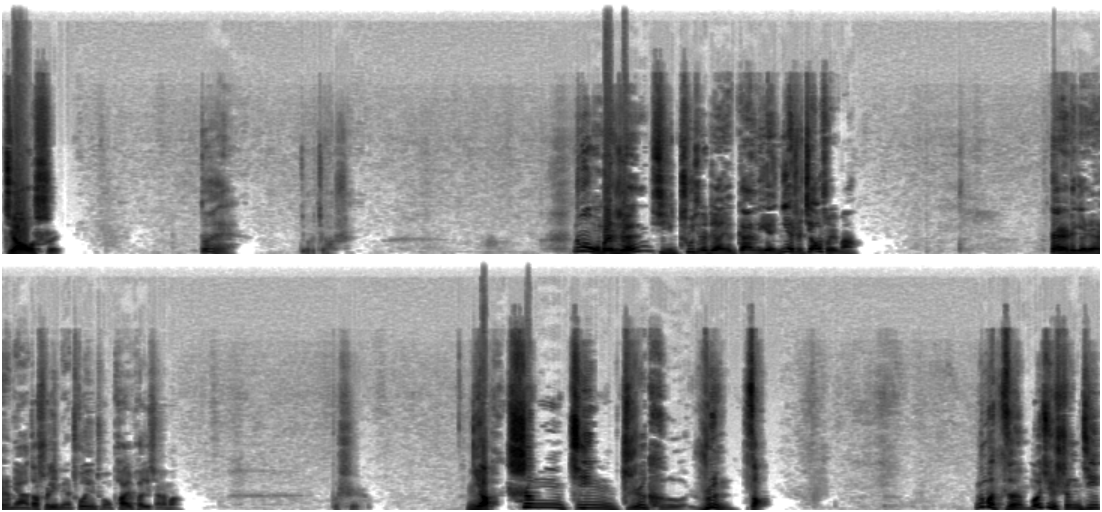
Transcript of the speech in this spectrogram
浇水，对，就是浇水。那么，我们人体出现了这样一个干裂，你也是浇水吗？带着这个人什么呀？到水里面冲一冲、泡一泡就行了吗？不是，你要生津止渴、润燥。那么，怎么去生津？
